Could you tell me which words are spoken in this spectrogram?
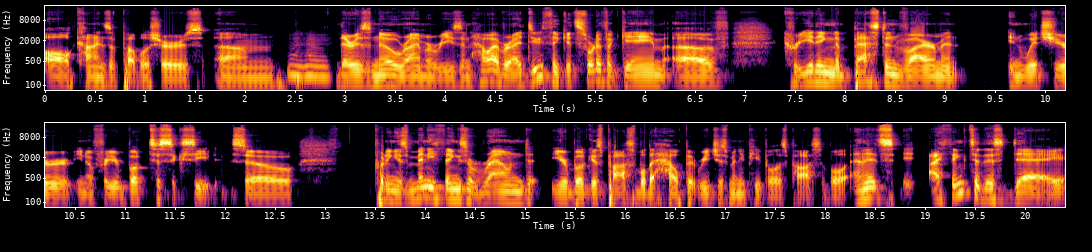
all kinds of publishers. Um, mm-hmm. there is no rhyme or reason. However, I do think it's sort of a game of creating the best environment in which you're, you know, for your book to succeed. So putting as many things around your book as possible to help it reach as many people as possible. And it's, I think to this day,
